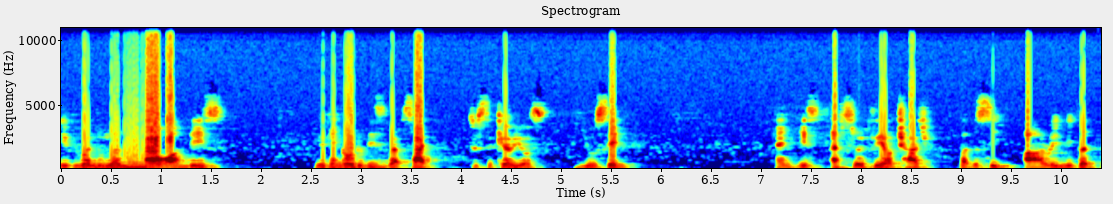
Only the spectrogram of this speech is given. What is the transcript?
if you want to learn more on this you can go to this website to secure your, your seat and it's absolutely free of charge but the seats are limited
